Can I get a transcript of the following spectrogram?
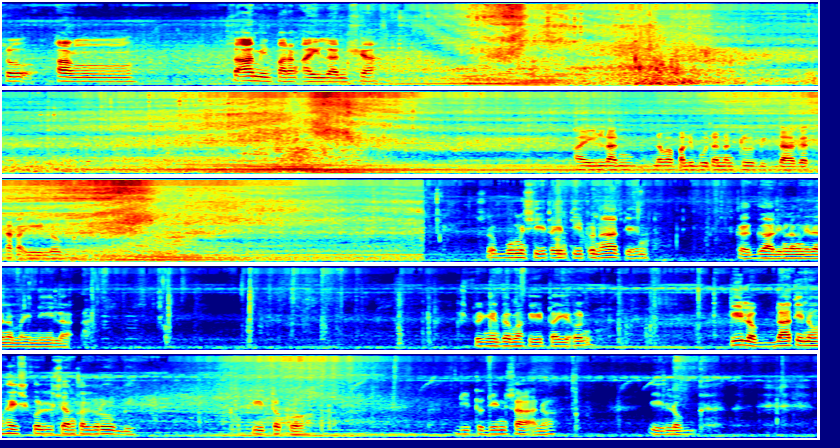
So, ang sa amin parang island siya. island na mapalibutan ng tubig dagat sa ilog. So bumisita yung tito natin. Kagaling lang nila ng Maynila. Gusto niya daw makita yun. Ilog. Dati nung high school si Uncle Ruby. Tito ko. Dito din sa ano ilog.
